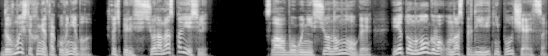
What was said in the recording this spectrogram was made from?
Да в мыслях у меня такого не было. Что теперь, все на нас повесили?» «Слава богу, не все, но многое. И этого многого у нас предъявить не получается.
